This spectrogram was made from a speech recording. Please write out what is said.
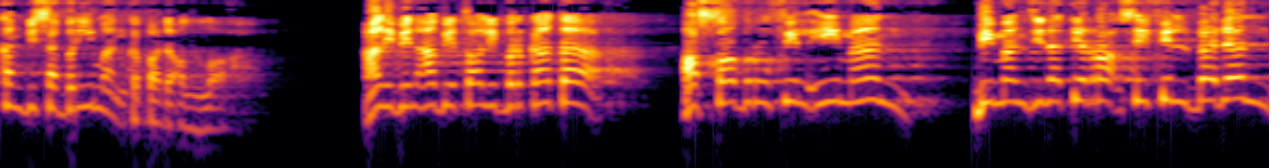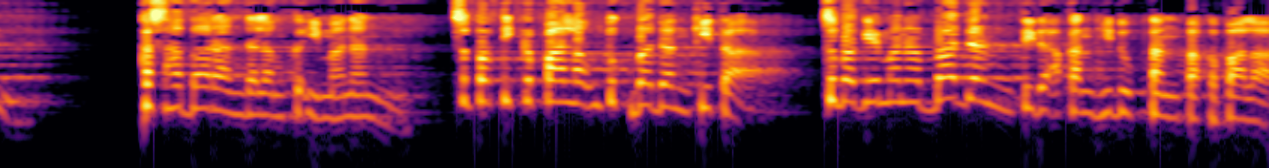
akan bisa beriman kepada Allah. Ali bin Abi Thalib berkata, "As-sabru fil iman bimanzilati ra'si fil badan." Kesabaran dalam keimanan seperti kepala untuk badan kita. Sebagaimana badan tidak akan hidup tanpa kepala,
